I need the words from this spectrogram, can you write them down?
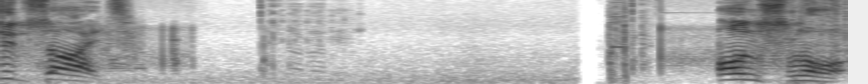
Switching sides. Onslaught.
